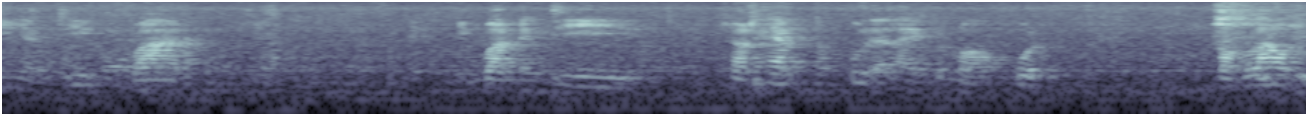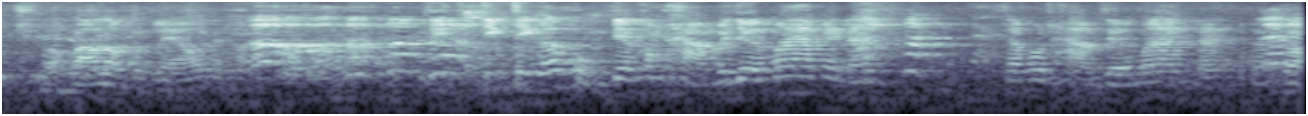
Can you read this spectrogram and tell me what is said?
จริงอย่างที่ผมว่านะอีกวันหนึ่งที่เราแทบไม่ต้องพูดอะไรคุณหมอพูดบอกเล่าบอกเล่าเราหมดแล้วนะครับจริงจริงๆแล้วผมเตรียมคำถามมาเยอะมากเลยนะถ้าคำถามเยอะมากนะแล้วแล้วก็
